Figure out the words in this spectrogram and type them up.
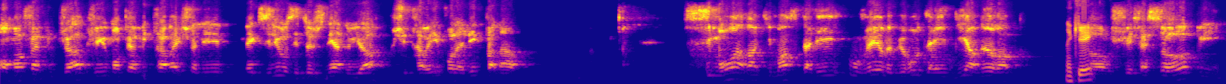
on m'a offert un job. J'ai eu mon permis de travail. Je suis allé m'exiler aux États-Unis à New York. J'ai travaillé pour la Ligue pendant six mois avant qu'ils m'offrent d'aller ouvrir le bureau de la NBA en Europe. Alors, j'ai fait ça, puis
